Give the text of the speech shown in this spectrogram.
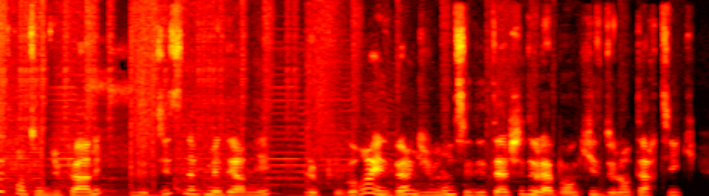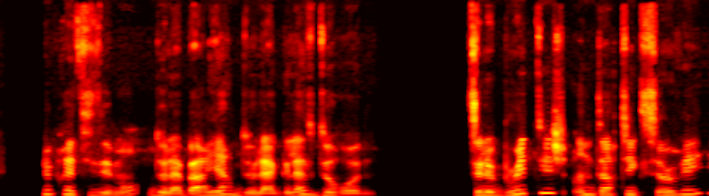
Peut-être entendu parler, le 19 mai dernier, le plus grand iceberg du monde s'est détaché de la banquise de l'Antarctique, plus précisément de la barrière de la glace de Rhône. C'est le British Antarctic Survey,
